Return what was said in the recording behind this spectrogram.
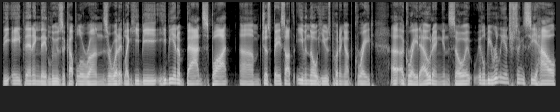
the eighth inning, they'd lose a couple of runs or what it like he'd be he'd be in a bad spot um, just based off, even though he was putting up great uh, a great outing, and so it, it'll be really interesting to see how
